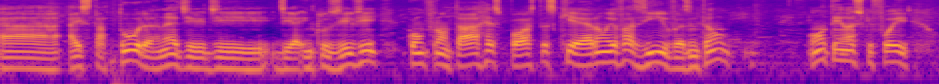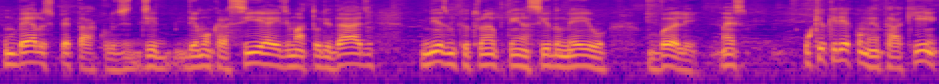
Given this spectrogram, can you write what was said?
a, a estatura né? de, de, de, inclusive, confrontar respostas que eram evasivas. Então, Ontem eu acho que foi um belo espetáculo de, de, democracia e de maturidade, mesmo que o Trump tenha sido meio bully. Mas o que eu queria comentar aqui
